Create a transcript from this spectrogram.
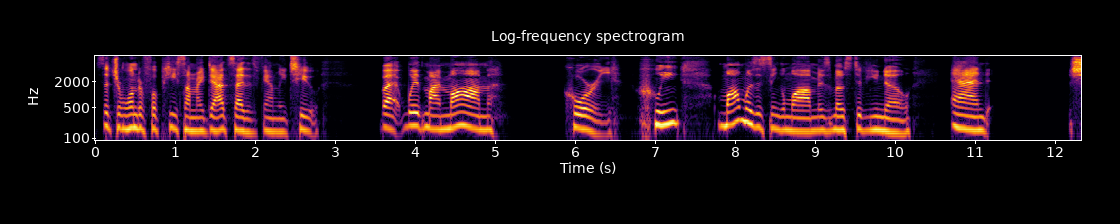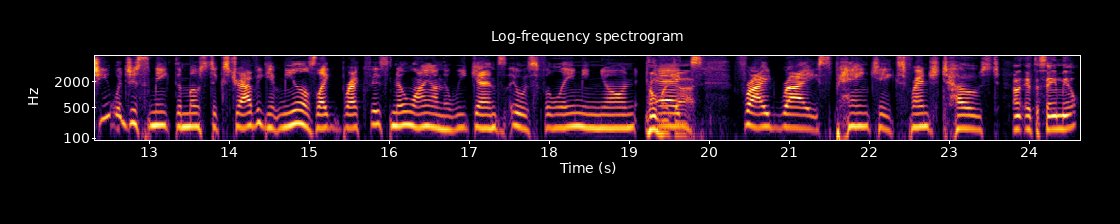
such a wonderful piece on my dad's side of the family too. But with my mom, Corey, we mom was a single mom, as most of you know, and she would just make the most extravagant meals like breakfast, no lie on the weekends. It was filet mignon, oh eggs, fried rice, pancakes, French toast. Uh, at the same meal?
